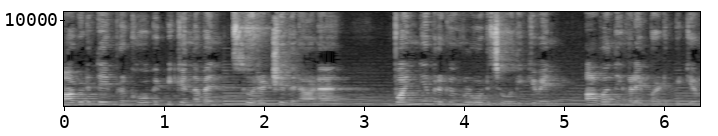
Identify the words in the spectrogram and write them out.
അവിടുത്തെ പ്രകോപിപ്പിക്കുന്നവൻ സുരക്ഷിതനാണ്. വന്യമൃഗങ്ങളോട് ചോദിക്കുവിൻ അവ നിങ്ങളെ പഠിപ്പിക്കും.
